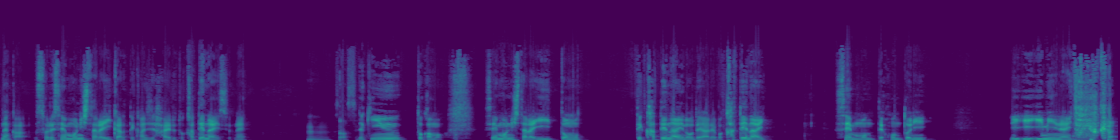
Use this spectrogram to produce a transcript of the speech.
なんかそれ専門にしたらいいからって感じで入ると勝てないですよね。うん、そうですね。で、金融とかも専門にしたらいいと思って勝てないのであれば、勝てない専門って本当に意味ないというか、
